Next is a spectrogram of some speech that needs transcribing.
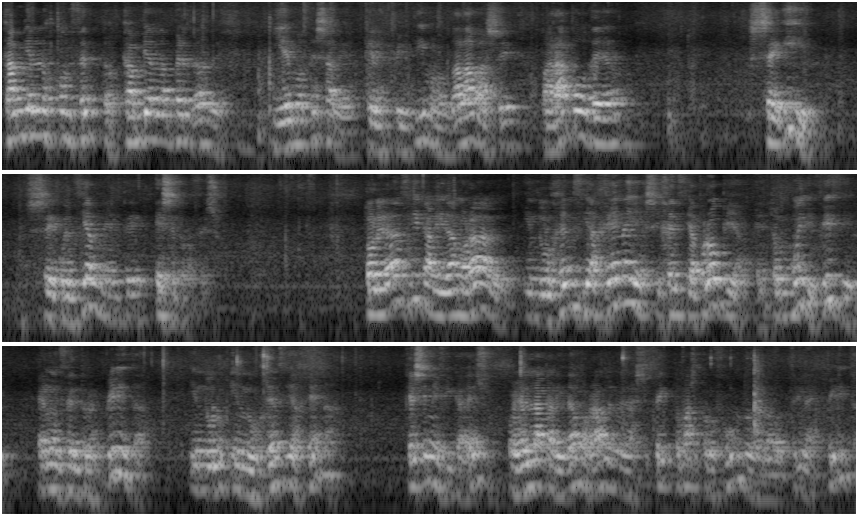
cambian los conceptos, cambian las verdades. Y hemos de saber que el espiritismo nos da la base para poder seguir secuencialmente ese proceso. Tolerancia y calidad moral, indulgencia ajena y exigencia propia. Esto es muy difícil en un centro espírita indulgencia ajena. ¿Qué significa eso? Pues es la calidad moral en el aspecto más profundo de la doctrina espírita.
